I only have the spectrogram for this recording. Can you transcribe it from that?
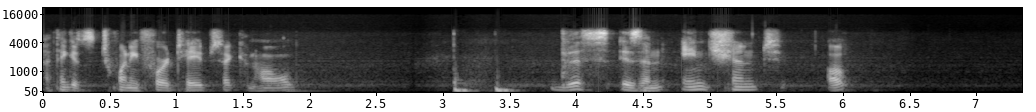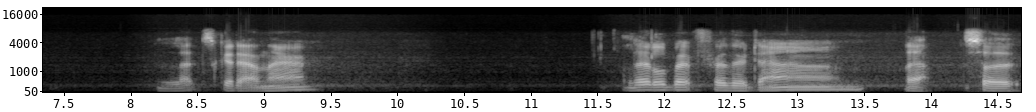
I think it's 24 tapes it can hold. This is an ancient. Oh, let's go down there. A little bit further down. Yeah. So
